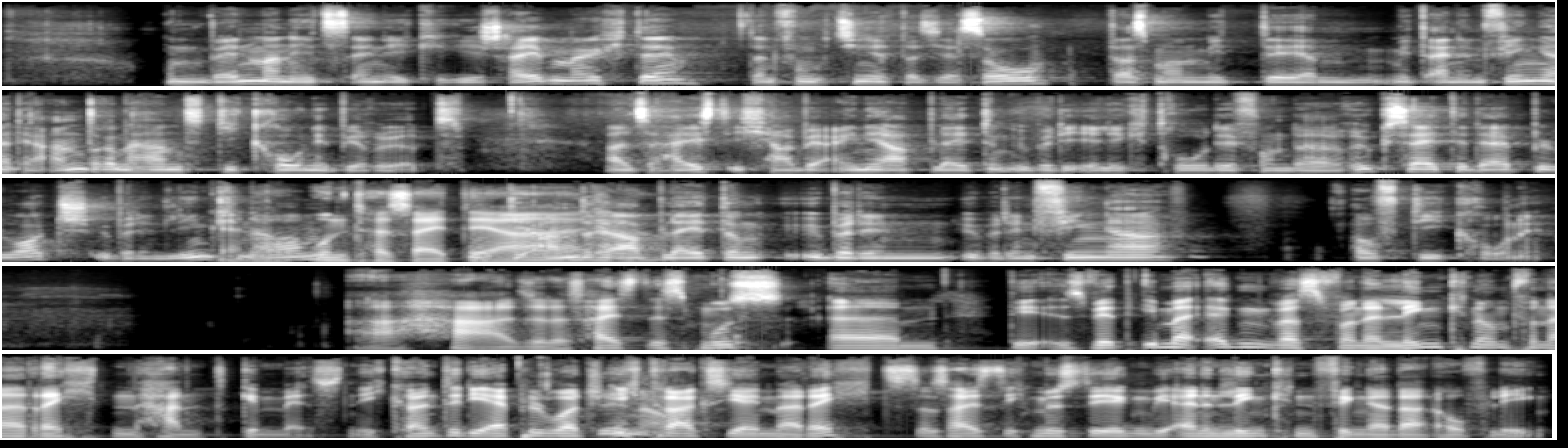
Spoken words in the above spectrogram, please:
Und wenn man jetzt ein EKG schreiben möchte, dann funktioniert das ja so, dass man mit, dem, mit einem Finger der anderen Hand die Krone berührt. Also heißt, ich habe eine Ableitung über die Elektrode von der Rückseite der Apple Watch, über den linken genau, Arm. Unterseite, und ja. Die andere ja. Ableitung über den, über den Finger auf die Krone. Aha, also das heißt, es muss, ähm, die, es wird immer irgendwas von der linken und von der rechten Hand gemessen. Ich könnte die Apple Watch, genau. ich trage sie ja immer rechts, das heißt, ich müsste irgendwie einen linken Finger darauf legen.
